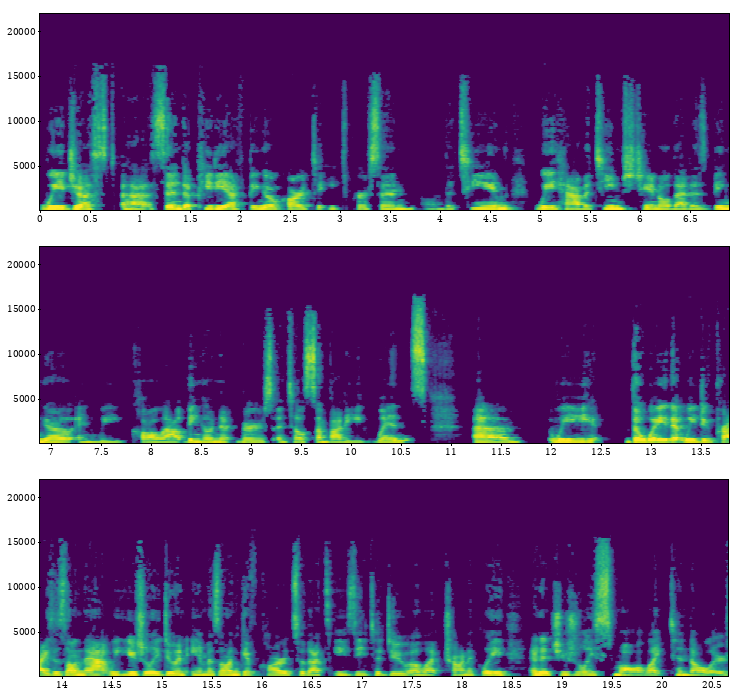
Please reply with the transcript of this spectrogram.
we just uh, send a PDF bingo card to each person on the team. We have a Teams channel that is bingo, and we call out bingo numbers until somebody wins. Um, we the way that we do prizes on that, we usually do an Amazon gift card. So that's easy to do electronically. And it's usually small, like $10.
